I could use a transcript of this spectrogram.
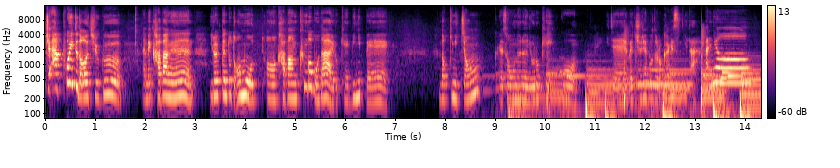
쫙 포인트 넣어주고 그다음에 가방은 이럴 땐 또 너무 어, 가방 큰 거보다 이렇게 미니백 느낌 있죠? 그래서 오늘은 이렇게 입고 이제 외출해 보도록 하겠습니다. 안녕!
